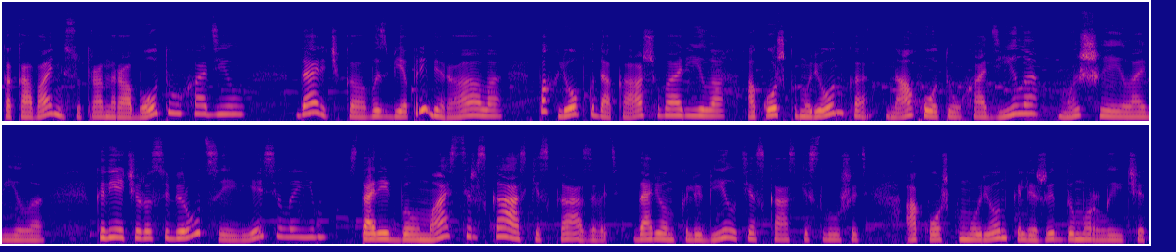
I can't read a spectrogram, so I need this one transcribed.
Какованя с утра на работу уходил, Даречка в избе прибирала, похлебку да кашу варила, а кошка-муренка на охоту уходила, мышей ловила. К вечеру соберутся и весело им. Старик был мастер сказки сказывать. Даренка любил те сказки слушать, а кошка-муренка лежит да мурлычет.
